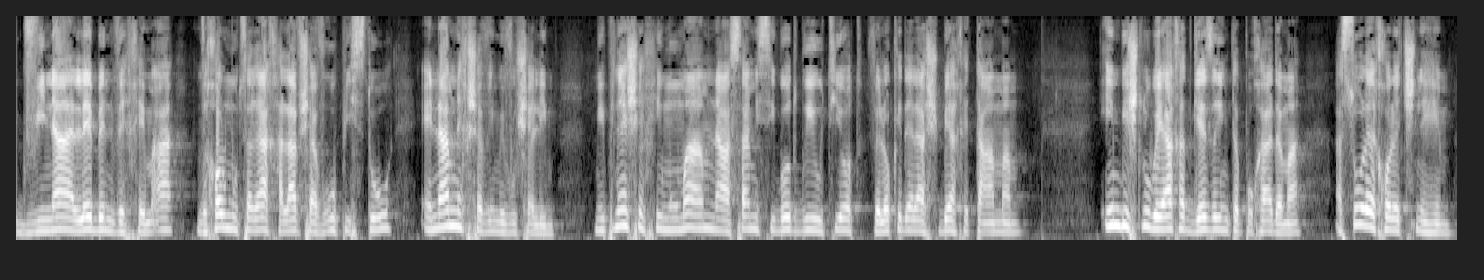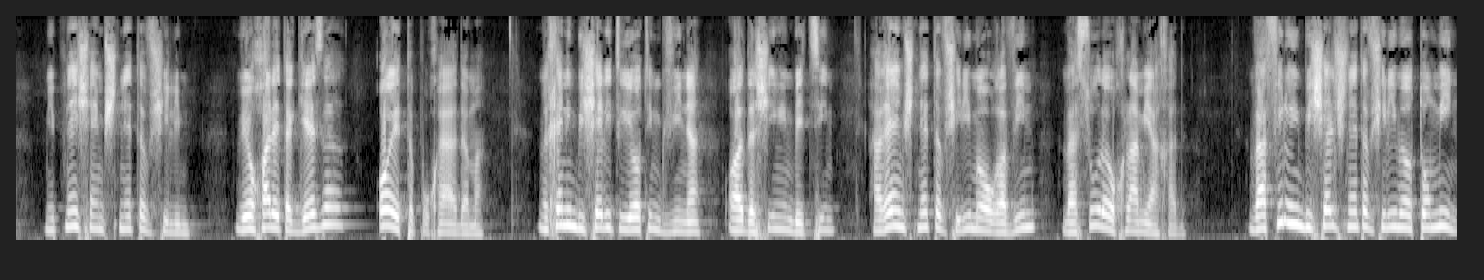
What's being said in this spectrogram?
גבינה, לבן וחמאה וכל מוצרי החלב שעברו פסטור אינם נחשבים מבושלים, מפני שחימומם נעשה מסיבות בריאותיות ולא כדי להשביח את טעמם. אם בישלו ביחד גזר עם תפוחי אדמה, אסור לאכול את שניהם, מפני שהם שני תבשילים, ויאכל את הגזר או את תפוחי האדמה. וכן אם בישל אטריות עם גבינה או עדשים עם ביצים, הרי הם שני תבשילים מעורבים ואסור לאוכלם יחד. ואפילו אם בישל שני תבשילים מאותו מין,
